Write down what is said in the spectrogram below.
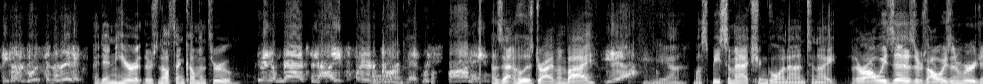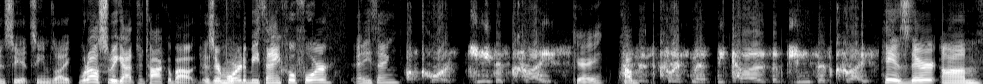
Because listen to this. I didn't hear it. There's nothing coming through. In the Madison Heights Fire Department responding. Is that who is driving by? Yeah. Yeah, must be some action going on tonight. There always is. There's always an emergency, it seems like. What else we got to talk about? Is there more to be thankful for? Anything? Of course, Jesus Christ. Okay. How This is Christmas because of Jesus Christ. Hey, is there um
